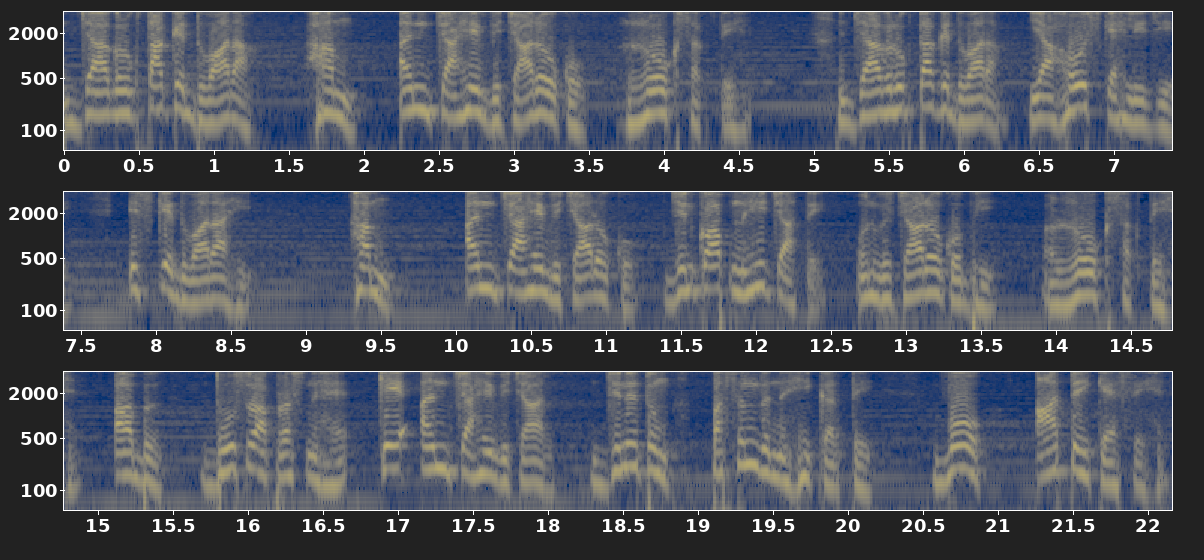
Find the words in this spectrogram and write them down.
जागरूकता के द्वारा हम अनचाहे विचारों को रोक सकते हैं। जागरूकता के द्वारा या होश कह लीजिए, इसके द्वारा ही हम अनचाहे विचारों को, जिनको आप नहीं चाहते, उन विचारों को भी रोक सकते हैं। अब दूसरा प्रश्न है कि अनचाहे विचार जिन्हें तुम पसंद नहीं करते, वो आते कैसे हैं?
